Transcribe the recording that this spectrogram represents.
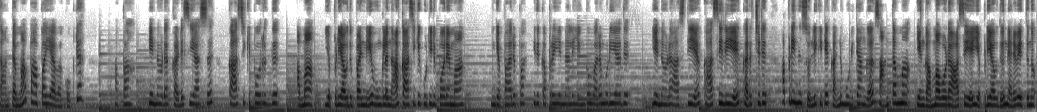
சாந்தம்மா பாப்பாயாவை கூப்பிட்டு அப்பா என்னோட கடைசி ஆசை காசிக்கு போறது. அம்மா எப்படியாவது பண்ணி உங்களை நான் காசிக்கு கூட்டிட்டு போறேம்மா. இங்க பாருப்பா இதுக்கப்புறம் என்னால எங்கும் வர முடியாது. என்னோட அஸ்திய காசிலேயே கரைச்சிடு அப்படின்னு சொல்லிக்கிட்டே கண்ணு மூடிட்டாங்க சாந்தம்மா. எங்க அம்மாவோட ஆசையை எப்படியாவது நிறைவேற்றணும்.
